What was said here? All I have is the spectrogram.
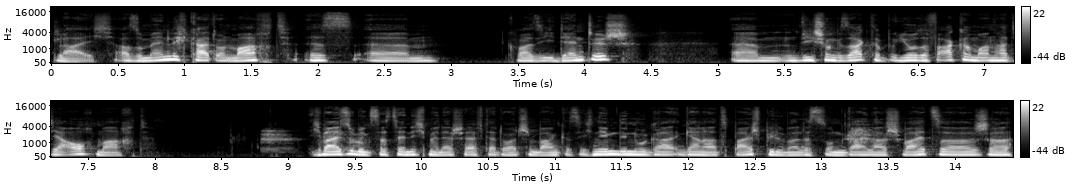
gleich. Also Männlichkeit und Macht ist ähm, quasi identisch. Ähm, wie ich schon gesagt habe, Josef Ackermann hat ja auch Macht. Ich weiß übrigens, dass der nicht mehr der Chef der Deutschen Bank ist. Ich nehme den nur gerne als Beispiel, weil das so ein geiler schweizerischer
